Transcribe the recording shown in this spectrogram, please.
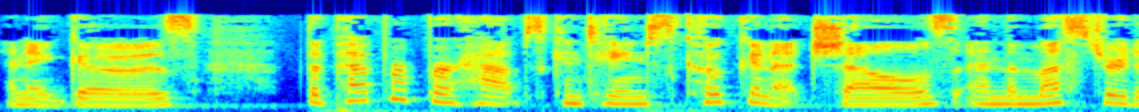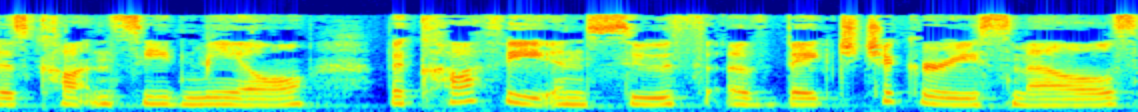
And it goes, the pepper perhaps contains coconut shells, and the mustard is cottonseed meal. The coffee, in sooth, of baked chicory smells,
